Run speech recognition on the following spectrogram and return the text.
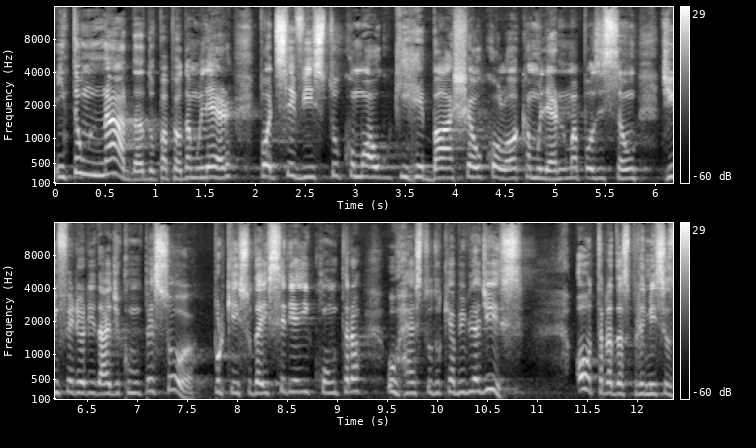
Então, nada do papel da mulher pode ser visto como algo que rebaixa ou coloca a mulher numa posição de inferioridade como pessoa, porque isso daí seria ir contra o resto do que a Bíblia diz. Outra das premissas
